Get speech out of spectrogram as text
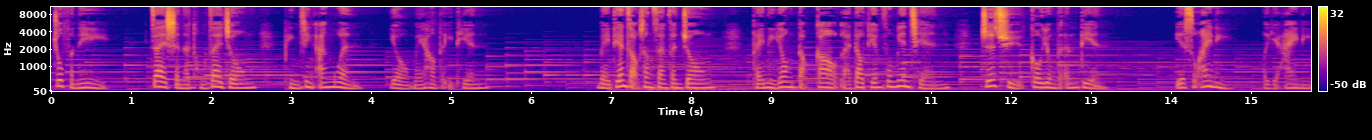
祝福你，在神的同在中平静安稳。有美好的一天。每天早上三分钟，陪你用祷告来到天父面前，支取够用的恩典。耶稣爱你，我也爱你。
